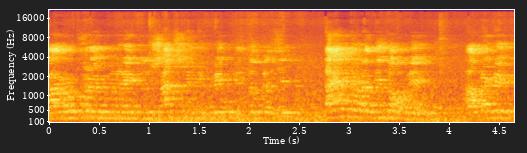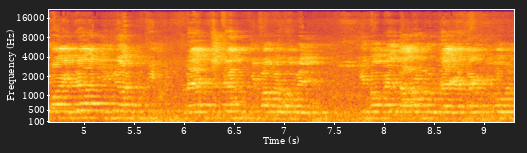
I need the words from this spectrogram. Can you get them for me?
কারোর পরে মানে একটু সাংস্কৃতিক ব্যক্তিত্ব কাছে দায়িত্বটা দিতে হবে। আপনাকে কয়টা ইউনিয়ন ফ্ল্যাগ কীভাবে হবে, কীভাবে দাঁড়ানোর জায়গাটা কীভাবে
